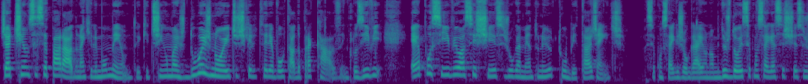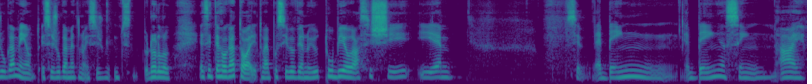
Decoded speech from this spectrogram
já tinham se separado naquele momento e que tinha umas duas noites que ele teria voltado para casa. Inclusive, é possível assistir esse julgamento no YouTube, tá, gente? Você consegue jogar aí o nome dos dois, você consegue assistir esse julgamento. Esse julgamento não, esse, esse interrogatório. Então é possível ver no YouTube, eu assisti e é é bem é bem assim, ai.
